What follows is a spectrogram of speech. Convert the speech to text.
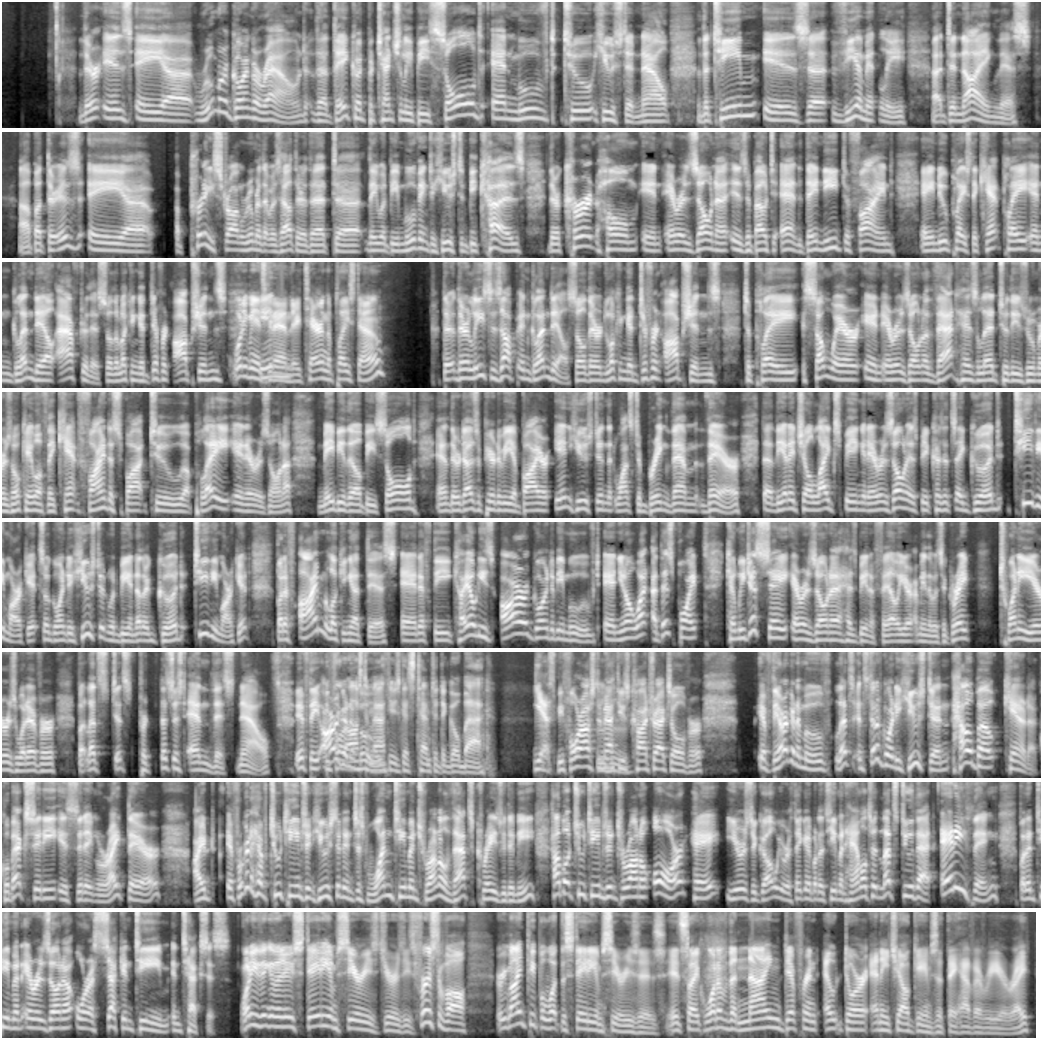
There is a uh, rumor going around that they could potentially be sold and moved to Houston. Now, the team is uh, vehemently uh, denying this, uh, but there is a uh, a pretty strong rumor that was out there that uh, they would be moving to Houston because their current home in Arizona is about to end. They need to find a new place. They can't play in Glendale after this, so they're looking at different options. What do you mean it's going to in- end? They tearing the place down? Their, their lease is up in Glendale, so they're looking at different options to play somewhere in Arizona. That has led to these rumors. Okay, well, if they can't find a spot to uh, play in Arizona, maybe they'll be sold. And there does appear to be a buyer in Houston that wants to bring them there. The, the NHL likes being in Arizona is because it's a good TV market. So going to Houston would be another good TV market. But if I'm looking at this and if the Coyotes are going to be moved, and you know what? At this point, can we just say Arizona has been a failure? I mean, there was a great 20 years, whatever, but let's just let's just end this now. If they are going to Austin move, Matthews gets tempted to go back. Yes, before Austin mm-hmm. Matthews' contract's over. If they are going to move, let's instead of going to Houston, how about Canada? Quebec City is sitting right there. I if we're going to have two teams in Houston and just one team in Toronto, that's crazy to me. How about two teams in Toronto? Or hey, years ago we were thinking about a team in Hamilton. Let's do that. Anything but a team in Arizona or a second team in Texas. What do you think of the new Stadium Series jerseys? First of all, remind people what the Stadium Series is. It's like one of the nine different outdoor NHL games that they have every year, right?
